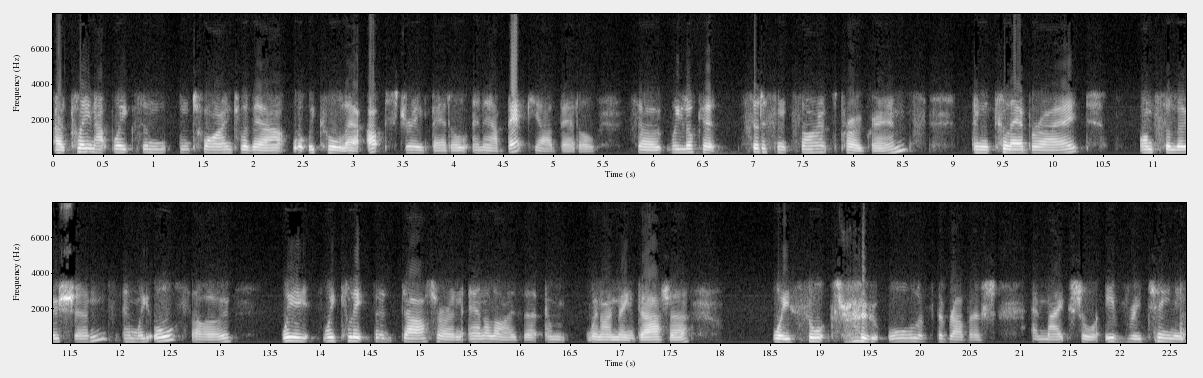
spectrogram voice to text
Uh, clean-up weeks in, entwined with our what we call our upstream battle and our backyard battle. So we look at citizen science programs and collaborate on solutions, and we also we we collect the data and analyse it, and when I mean data, we sort through all of the rubbish and make sure every teeny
